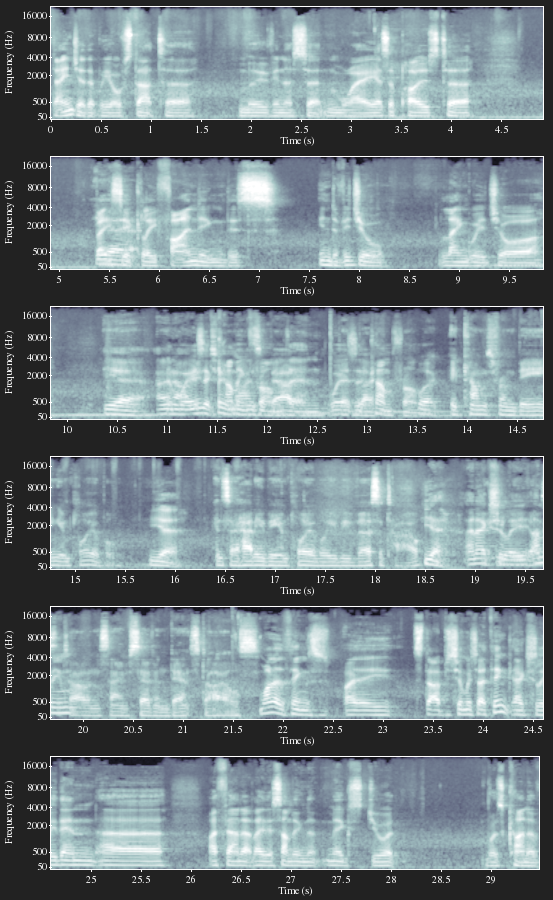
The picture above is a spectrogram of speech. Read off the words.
danger that we all start to move in a certain way as opposed to basically finding this individual language or yeah. And know, where's it coming from then? it. Where's it come from? Well, it comes from being employable. yeah And so, how do you be employable? You be versatile. yeah and actually i mean versatile in the same seven dance styles. One of the things I started pursuing, which I think actually then uh, I found out later, something that Meg Stuart was kind of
